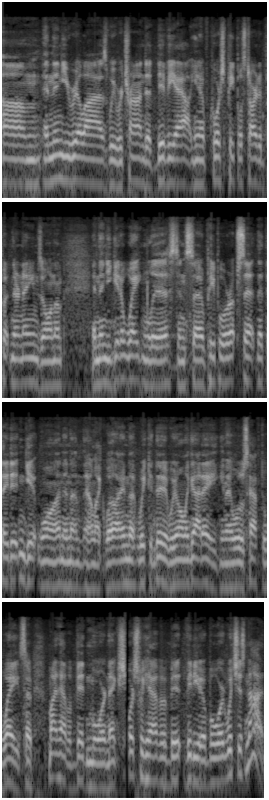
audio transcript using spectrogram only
Um, and then you realize we were trying to divvy out. You know, of course people started putting their names on them, and then you get a waiting list, and so people were upset that they didn't get one. And I'm, I'm like, well, ain't nothing we can do. We only got eight. You know, we'll just have to wait. So might have a bid more next year. Of course, we have a bit video board, which is not,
